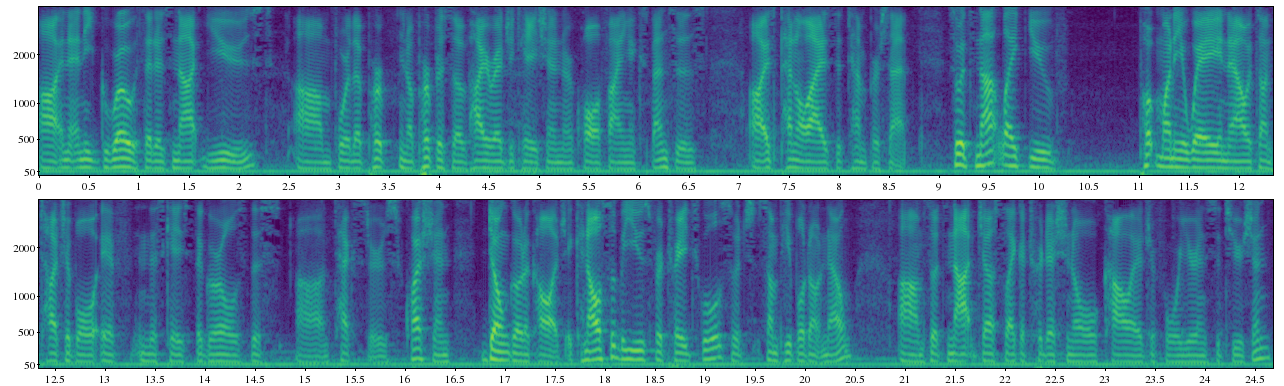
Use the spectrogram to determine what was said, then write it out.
uh, and any growth that is not used um, for the pur- you know purpose of higher education or qualifying expenses uh, is penalized at ten percent. So it's not like you've put money away and now it's untouchable if, in this case, the girls, this uh, texter's question, don't go to college. It can also be used for trade schools, which some people don't know. Um, so it's not just like a traditional college or four year institution.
